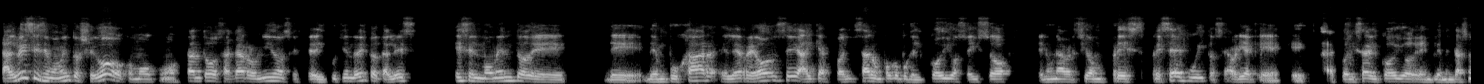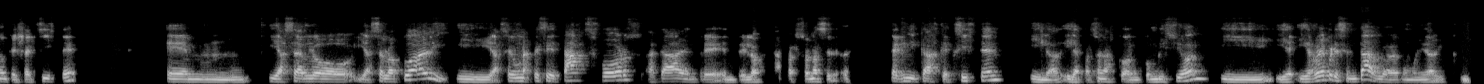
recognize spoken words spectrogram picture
Tal vez ese momento llegó, como, como están todos acá reunidos este, discutiendo esto, tal vez es el momento de, empujar el R11, hay que actualizar un poco porque el código se hizo en una versión pre-Segwit, o sea, habría que, actualizar el código de la implementación que ya existe em, y, hacerlo, y hacerlo actual y, hacer una especie de task force acá entre, entre las personas eh, técnicas que existen y, las personas con, con visión y, representarlo a la comunidad Bitcoin.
